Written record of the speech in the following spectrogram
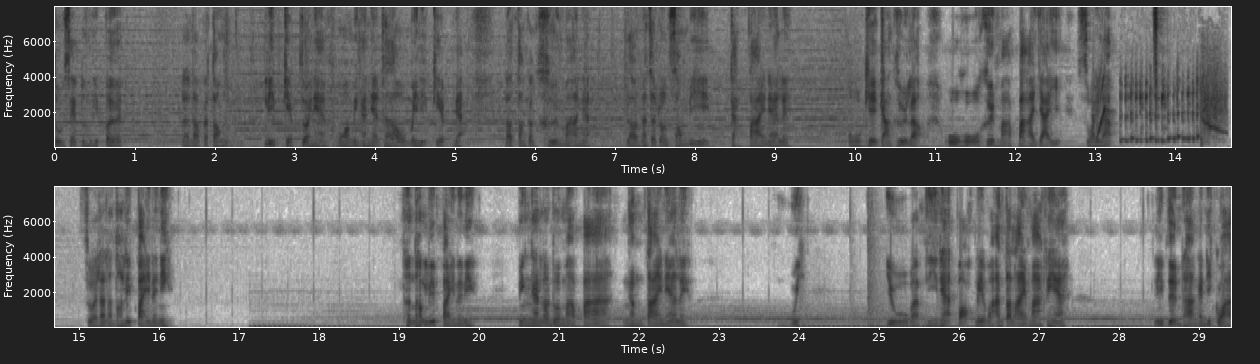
ตู้เซฟตรงนี้เปิด แล้วเราก็ต้องรีบเก็บด้วยเนี่ยเพราะว่าไม่งั้นเนี่ยถ้าเราไม่รีบเก็บเนี่ยแล้วตอนกลางคืนมาเนี่ย เราน่าจะโดนซอมบี้กัดตายแน่เลย โอเคกลางคืนแล้ว โอ้โหคืนหมาป่าใหญ่สวยแล้วสวยแล้วเราต้องรีบไปนะนี่เราต้องรีบไปนะนี่ไม่งั้นเราโดนหมาป่าง่ำตายแน่เลยอุ้ย อยู่แบบนี้เนี่ยบอกเลยว่าอันตรายมากเนี่ยะรีบเดินทางกันดีกว่า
